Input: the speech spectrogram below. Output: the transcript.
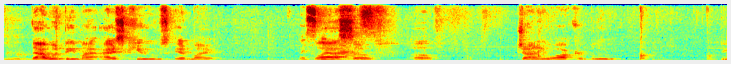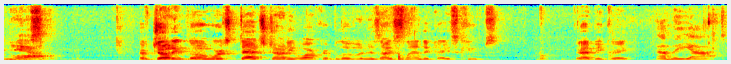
me. Mm-hmm. That would be my ice cubes in my Whiskey glass of of Johnnie Walker Blue. Yeah. awesome. Johnny? Oh, where's Dad's Johnnie Walker Blue and his Icelandic ice cubes? That'd be great On the yacht.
